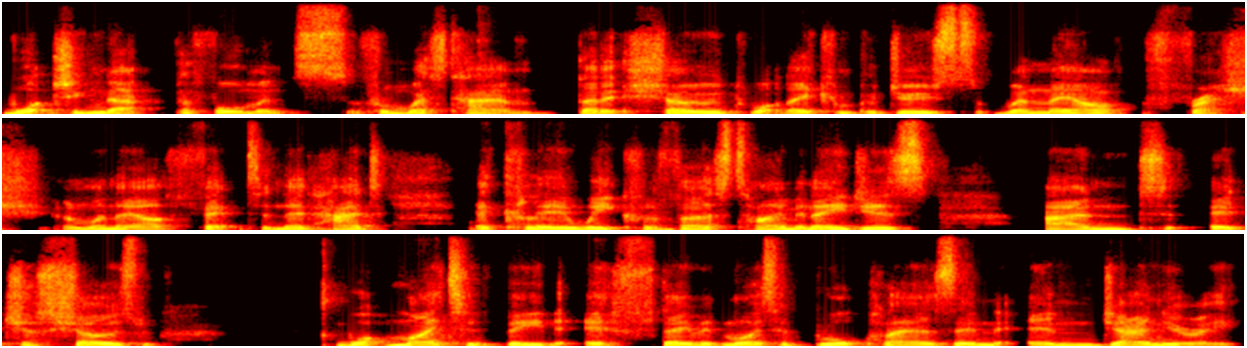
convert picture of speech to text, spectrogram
watching that performance from West Ham that it showed what they can produce when they are fresh and when they are fit. And they'd had a clear week for the first time in ages. And it just shows what might have been if David Moyes had brought players in in January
